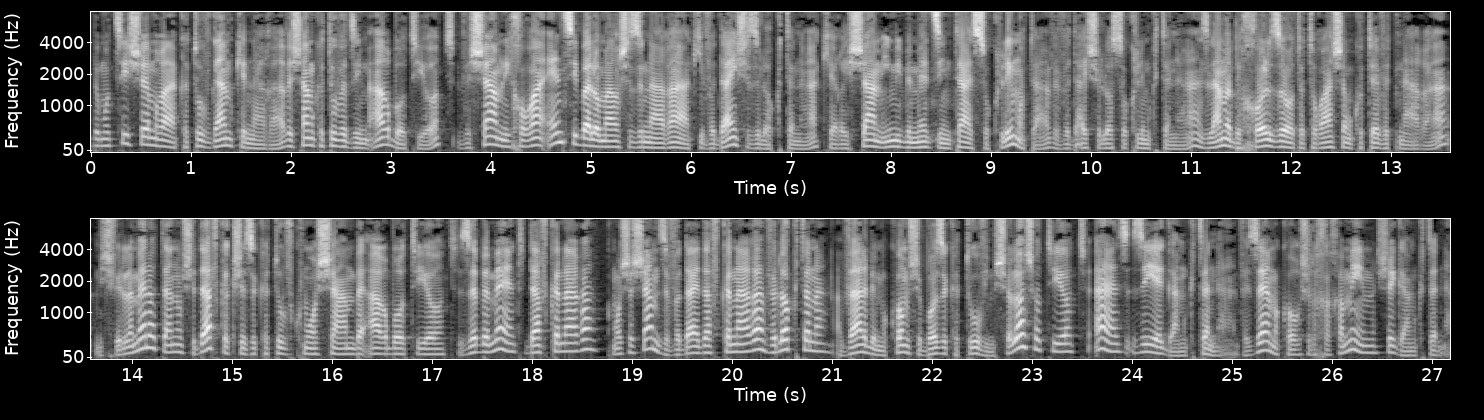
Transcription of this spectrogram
במוציא שם רע כתוב גם כנערה, ושם כתוב את זה עם ארבע אותיות, ושם לכאורה אין סיבה לומר שזה נערה, כי ודאי שזה לא קטנה, כי הרי שם אם היא באמת זינתה אז סוקלים אותה, וודאי שלא סוקלים קטנה, אז למה בכל זאת התורה שם כותבת נערה? בשביל ללמד אותנו שדווקא כשזה כתוב כמו שם בארבע אותיות, זה באמת דווקא נערה, כמו ששם זה ודאי דווקא נערה ולא קטנה. אבל במקום שבו זה כתוב עם שלוש אותיות, אז זה יהיה גם קטנה, וזה המקור של חכמים שגם קטנה.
